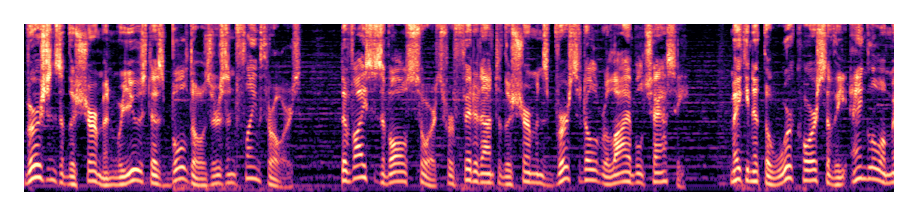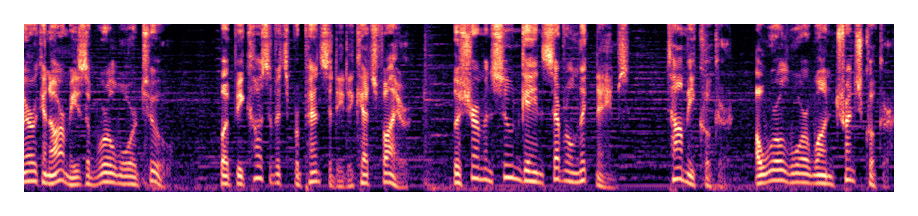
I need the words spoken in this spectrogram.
Versions of the Sherman were used as bulldozers and flamethrowers. Devices of all sorts were fitted onto the Sherman's versatile, reliable chassis, making it the workhorse of the Anglo-American armies of World War II. But because of its propensity to catch fire, the Sherman soon gained several nicknames. Tommy Cooker, a World War I trench cooker,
